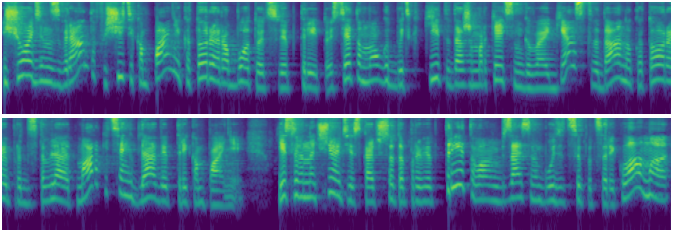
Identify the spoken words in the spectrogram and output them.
Еще один из вариантов — ищите компании, которые работают с Web3. То есть это могут быть какие-то даже маркетинговые агентства, да, но которые предоставляют маркетинг для Web3 компаний. Если вы начнете искать что-то про Web3, то вам обязательно будет сыпаться реклама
